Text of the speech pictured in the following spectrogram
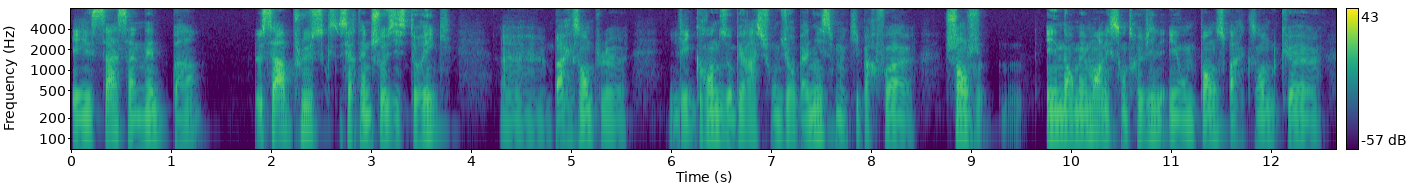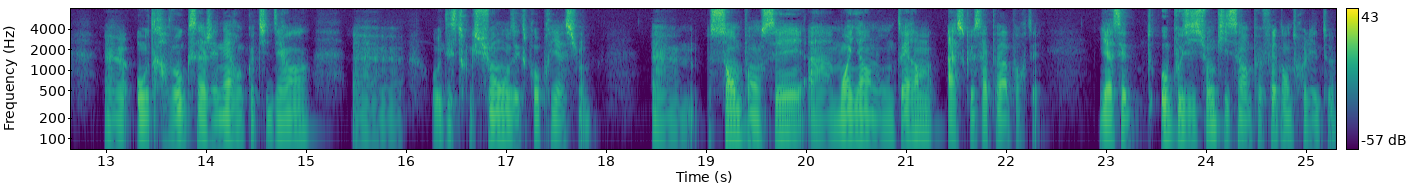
Et ça, ça n'aide pas. Ça, plus certaines choses historiques, euh, par exemple, les grandes opérations d'urbanisme qui parfois euh, changent énormément les centres-villes et on ne pense par exemple que euh, aux travaux que ça génère au quotidien, euh, aux destructions, aux expropriations, euh, sans penser à moyen long terme à ce que ça peut apporter. Il y a cette opposition qui s'est un peu faite entre les deux,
